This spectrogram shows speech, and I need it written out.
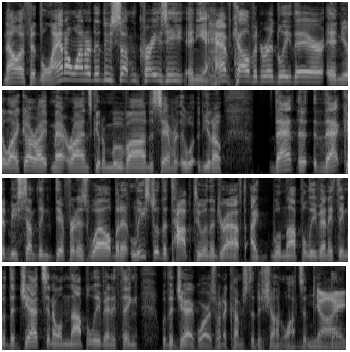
Now, if Atlanta wanted to do something crazy and you have Calvin Ridley there and you're like, all right, Matt Ryan's going to move on to San Francisco, you know, that uh, that could be something different as well. But at least with the top two in the draft, I will not believe anything with the Jets, and I will not believe anything with the Jaguars when it comes to Deshaun Watson. No, I,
